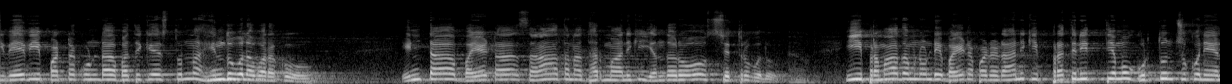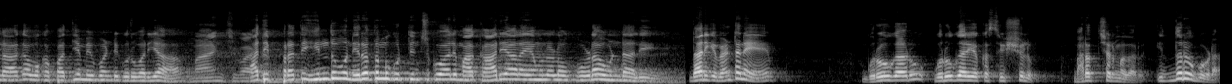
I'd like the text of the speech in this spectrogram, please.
ఇవేవీ పట్టకుండా బతికేస్తున్న హిందువుల వరకు ఇంట బయట సనాతన ధర్మానికి ఎందరో శత్రువులు. ఈ ప్రమాదం నుండి బయటపడడానికి ప్రతినిత్యము గుర్తుంచుకునేలాగా ఒక పద్యం ఇవ్వండి గురువర్య. అది ప్రతి హిందువు నిరతము గుర్తుంచుకోవాలి మా కార్యాలయములలో కూడా ఉండాలి. దానికి వెంటనే గురువు గారు గురువు గారి యొక్క శిష్యులు భరత్ శర్మ గారు ఇద్దరూ కూడా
